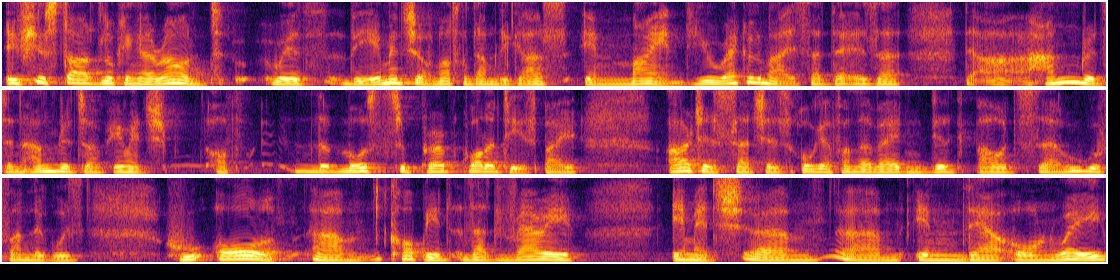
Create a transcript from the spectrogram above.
If you start looking around with the image of Notre Dame de Grace in mind, you recognize that there is a there are hundreds and hundreds of images of the most superb qualities by artists such as Rogier van der Weyden, Dirk Bouts, uh, Hugo van der Goes, who all um, copied that very image um, um, in their own way.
